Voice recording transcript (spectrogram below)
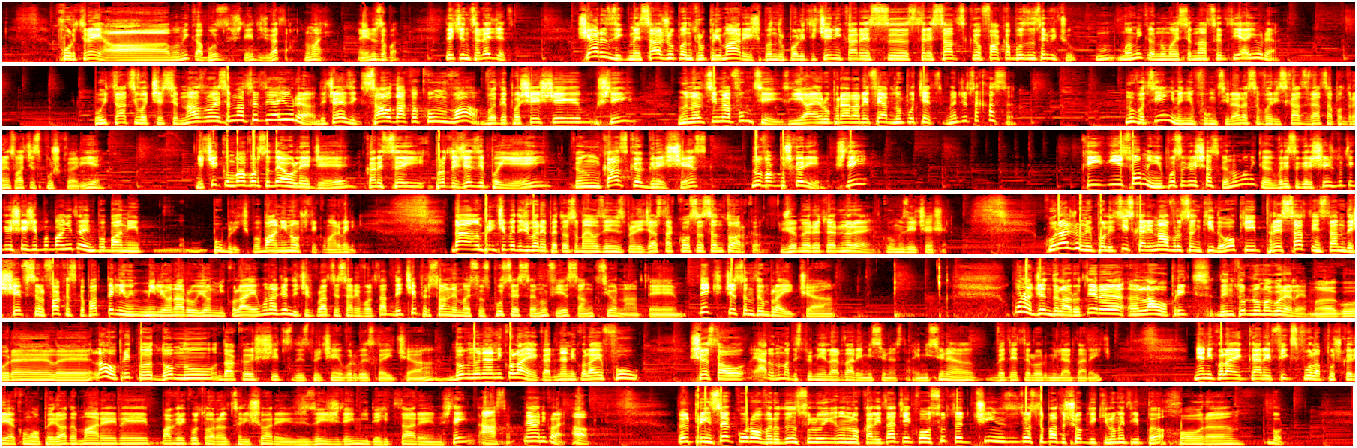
Fur trei, a, mă mic abuz, știi? Deci gata, nu mai. Ei nu se poate. Deci înțelegeți? Și iar zic, mesajul pentru primarii și pentru politicienii care sunt stresați că fac abuz în serviciu. Mămică, nu mai semnați hârtia iurea. Uitați-vă ce semnați, nu mai semnați hârtia iurea. Deci aia zic. Sau dacă cumva vă depășește, știi, înălțimea funcției, e aerul prea rarefiat, nu puteți, mergeți acasă. Nu vă ține nimeni în funcțiile alea să vă riscați viața pentru noi să faceți pușcărie? Deci ei cumva vor să dea o lege care să-i protejeze pe ei, că în caz că greșesc, nu fac pușcărie. Știi? Că ei sunt oameni, pot să greșească. Nu, mă mică, vrei să greșești, du-te greșești și pe banii tăi, pe banii publici, pe banii noștri, cum ar veni. Da, în principiu, deci vă repet, o să mai auzim despre legea asta, că o să se întoarcă. Je me returnere, cum zice așa. Curajul unui polițist care n-a vrut să închidă ochii, presat instant de șef să-l facă scăpat pe milionarul Ion Nicolae, un agent de circulație s-a revoltat de ce persoanele mai suspuse să nu fie sancționate. Deci, ce se întâmplă aici? Un agent de la rutieră l-a oprit din turnul Măgurele. Măgurele. L-a oprit pe domnul, dacă știți despre cine vorbesc aici, domnul Nea Nicolae, care Nea Nicolae fu și ăsta o... Iar numai despre miliardare emisiunea asta. Emisiunea vedetelor miliardare aici. Nea Nicolae, care e fix full la pușcărie acum o perioadă, marele agricultor al țărișoarei, zeci de mii de hectare, știi? Asta, Nea Nicolae. Ah, okay. Îl prinsă cu roverul dânsului în localitate cu 150-148 de km pe oră. Bun.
